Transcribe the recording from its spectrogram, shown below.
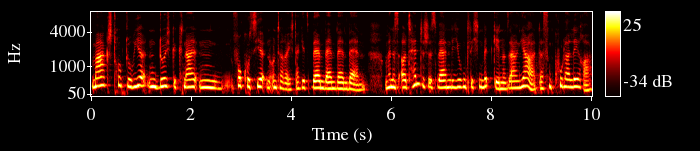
mag strukturierten, durchgeknallten, fokussierten Unterricht. Da geht's bam, bam, bam, bam. Und wenn es authentisch ist, werden die Jugendlichen mitgehen und sagen, ja, das ist ein cooler Lehrer.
